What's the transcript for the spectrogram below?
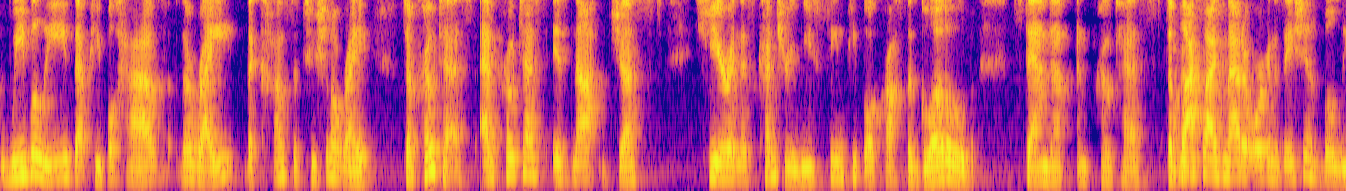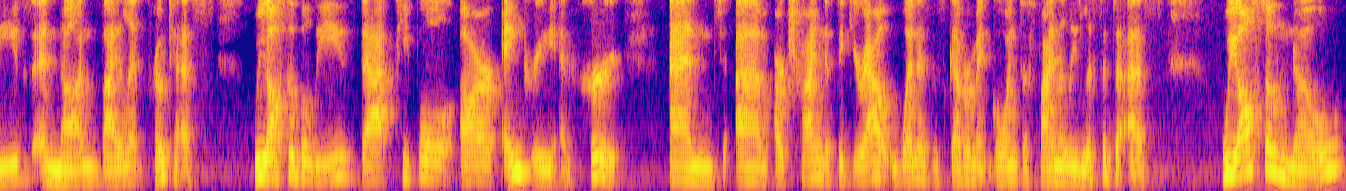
we believe that people have the right, the constitutional right to protest. And protest is not just here in this country. We've seen people across the globe stand up and protest. The Black Lives Matter organization believes in nonviolent protests. We also believe that people are angry and hurt and um, are trying to figure out when is this government going to finally listen to us. We also know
